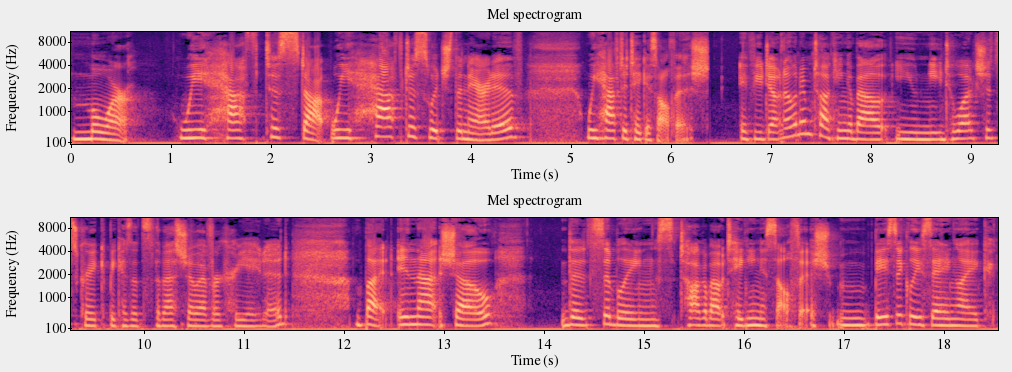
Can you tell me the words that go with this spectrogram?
more. We have to stop. We have to switch the narrative. We have to take a selfish. If you don't know what I'm talking about, you need to watch Schitt's Creek because it's the best show ever created. But in that show, the siblings talk about taking a selfish, basically saying, like,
